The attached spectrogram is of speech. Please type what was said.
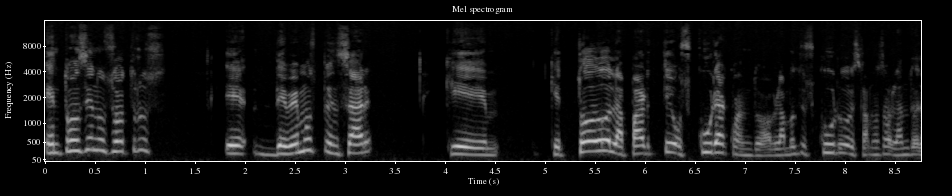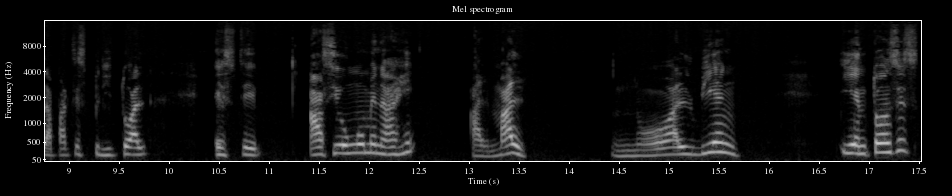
Entonces nosotros eh, debemos pensar que, que toda la parte oscura, cuando hablamos de oscuro, estamos hablando de la parte espiritual, este, hace un homenaje al mal, no al bien. Y entonces,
